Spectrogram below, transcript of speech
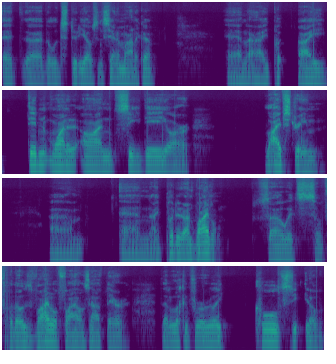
at Village Studios in Santa Monica. And I put I didn't want it on CD or live stream, um, and I put it on vinyl. So it's for those vinylphiles out there that are looking for a really cool, you know,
